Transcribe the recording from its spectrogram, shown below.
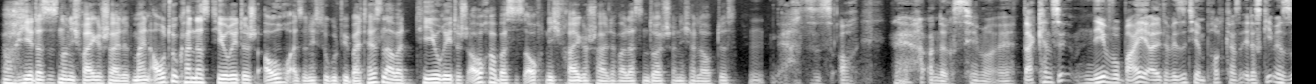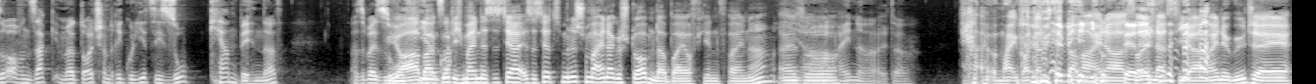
ach hier, das ist noch nicht freigeschaltet. Mein Auto kann das theoretisch auch, also nicht so gut wie bei Tesla, aber theoretisch auch, aber es ist auch nicht freigeschaltet, weil das in Deutschland nicht erlaubt ist. Hm, Ach, das ist auch, naja, anderes Thema, ey. Da kannst du, nee, wobei, Alter, wir sind hier im Podcast, ey, das geht mir so auf den Sack immer. Deutschland reguliert sich so kernbehindert. Also bei so ja, aber gut, ich Sachen- meine, es ist ja, es ist ja zumindest schon mal einer gestorben dabei, auf jeden Fall, ne? Also. Ja, einer, Alter. Ja, oh mein Gott, dann stirbt Wen mal einer. Was soll denn? das hier? Meine Güte, ey.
